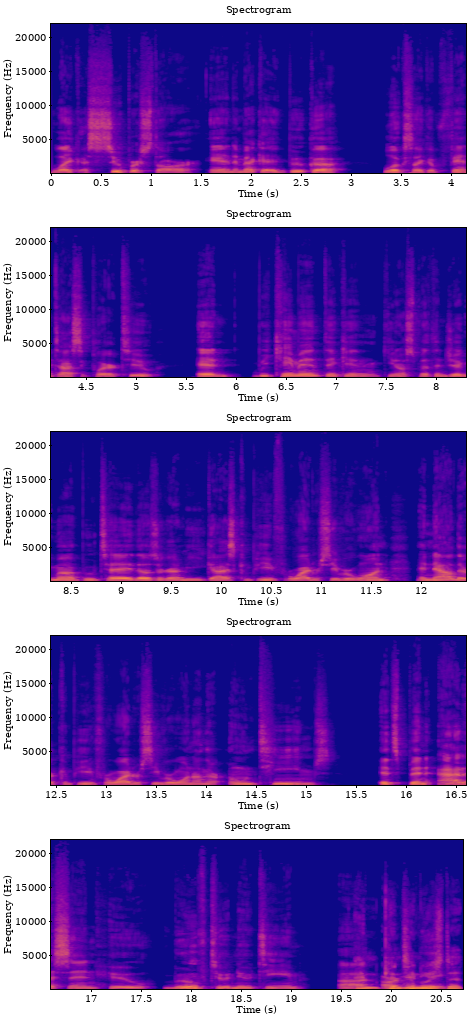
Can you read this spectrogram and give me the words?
like a superstar, and Emeka Egbuka looks like a fantastic player too. And we came in thinking, you know, Smith-Njigba, Boutte, those are going to be guys competing for wide receiver one, and now they're competing for wide receiver one on their own teams. It's been Addison who moved to a new team uh, and continues to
